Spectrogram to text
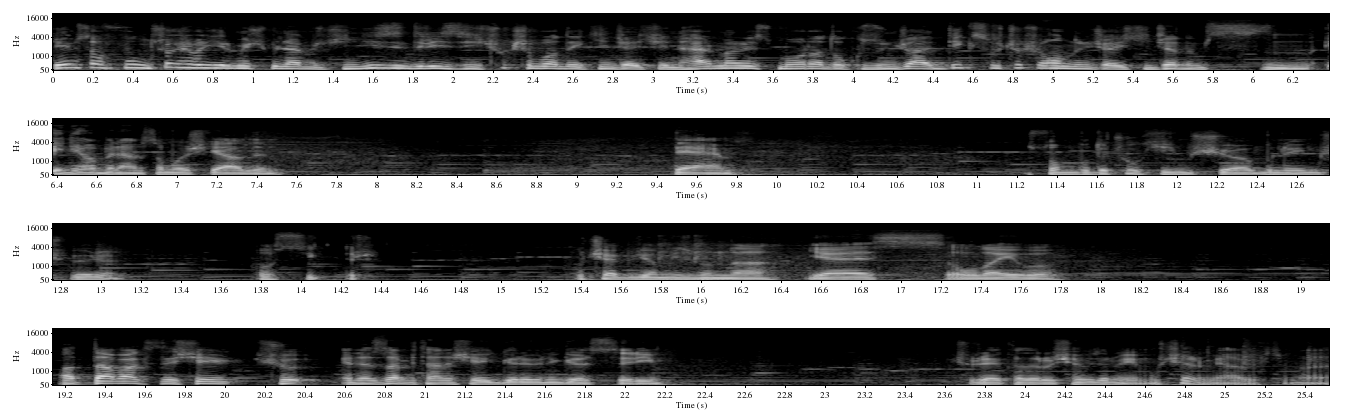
Games of Fool çok şubat 23 milyar için. Yizi Drizzy çok şubat 2. ay için. Hermanis Mora 9. ay. Dix çok şubat 10. ay için. Canımsın. En iyi haberim sana hoş geldin. Damn. Son bu da çok iyiymiş ya. Bu neymiş böyle? O siktir. Uçabiliyor muyuz bunda? Yes. Olayı bu. Hatta bak size şey şu en azından bir tane şey görevini göstereyim. Şuraya kadar uçabilir miyim? Uçarım ya büyük ihtimalle.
